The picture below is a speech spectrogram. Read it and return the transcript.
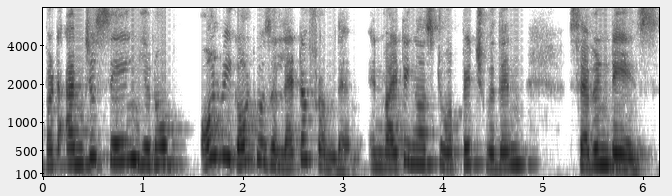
but I'm just saying, you know, all we got was a letter from them inviting us to a pitch within seven days.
